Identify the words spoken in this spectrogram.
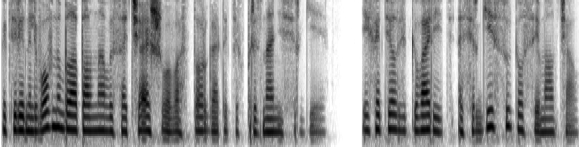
Катерина Львовна была полна высочайшего восторга от этих признаний Сергея. Ей хотелось говорить, а Сергей супился и молчал.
